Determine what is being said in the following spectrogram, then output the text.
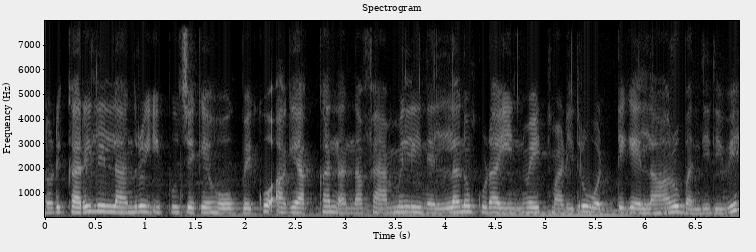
ನೋಡಿ, ಕರೀಲಿಲ್ಲ ಅಂದರೂ ಈ ಪೂಜೆಗೆ ಹೋಗಬೇಕು. ಹಾಗೆ ಅಕ್ಕ ನನ್ನ ಫ್ಯಾಮಿಲಿನೆಲ್ಲನೂ ಕೂಡ ಇನ್ವೈಟ್ ಮಾಡಿದರು. ಒಟ್ಟಿಗೆ ಎಲ್ಲರೂ ಬಂದಿದ್ದೀವಿ.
